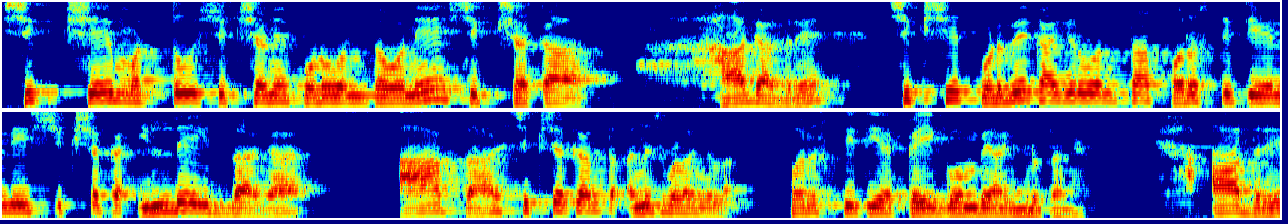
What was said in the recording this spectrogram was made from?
ಶಿಕ್ಷೆ ಮತ್ತು ಶಿಕ್ಷಣೆ ಕೊಡುವಂಥವನೇ ಶಿಕ್ಷಕ. ಹಾಗಾದರೆ ಶಿಕ್ಷೆ ಕೊಡಬೇಕಾಗಿರುವಂಥ ಪರಿಸ್ಥಿತಿಯಲ್ಲಿ ಶಿಕ್ಷಕ ಇಲ್ಲದೇ ಇದ್ದಾಗ ಆತ ಶಿಕ್ಷಕ ಅಂತ ಅನಿಸ್ಕೊಳ್ಳಂಗಿಲ್ಲ. ಪರಿಸ್ಥಿತಿಯ ಕೈಗೊಂಬೆ ಆಗಿಬಿಡ್ತಾನೆ. ಆದರೆ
